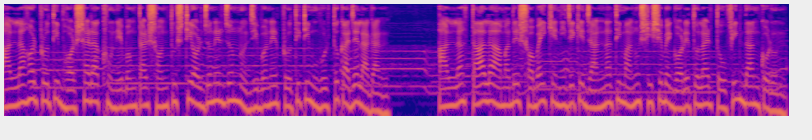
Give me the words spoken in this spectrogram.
আল্লাহর প্রতি ভরসা রাখুন এবং তার সন্তুষ্টি অর্জনের জন্য জীবনের প্রতিটি মুহূর্ত কাজে লাগান। আল্লাহ তালা আমাদের সবাইকে নিজেকে জান্নাতি মানুষ হিসেবে গড়ে তোলার তৌফিক দান করুন।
